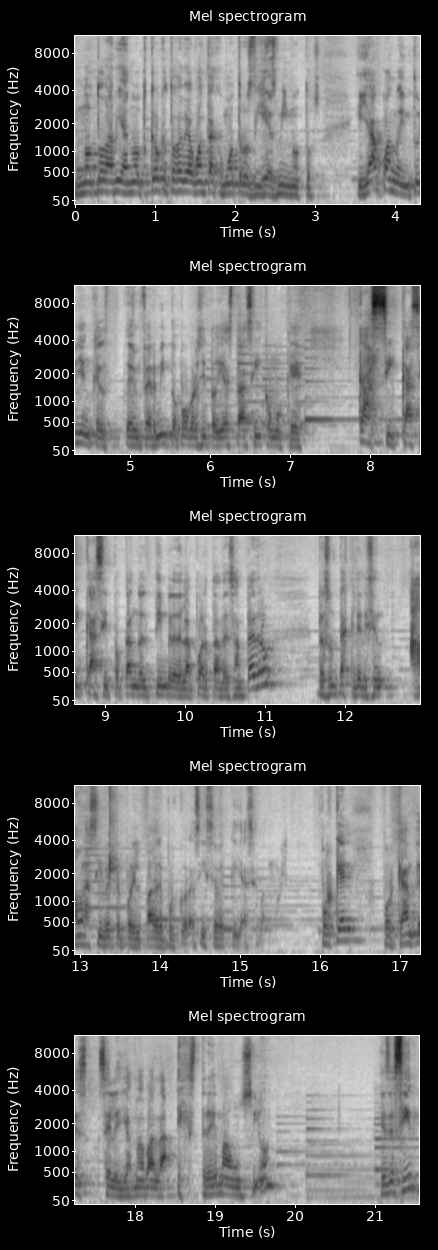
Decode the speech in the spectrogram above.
no todavía, no, creo que todavía aguanta como otros 10 minutos. Y ya cuando intuyen que el enfermito, pobrecito, ya está así como que casi, casi, casi tocando el timbre de la puerta de San Pedro, resulta que le dicen, ahora sí vete por el Padre, porque ahora sí se ve que ya se va a morir. ¿Por qué? Porque antes se le llamaba la extrema unción. Es decir,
